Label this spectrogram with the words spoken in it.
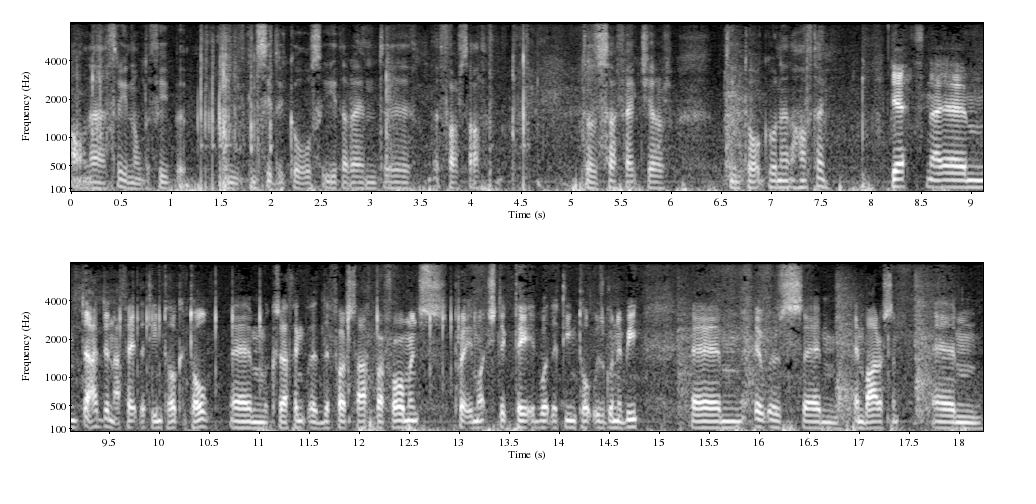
on a 3 0 defeat, but when you've conceded goals either end uh, the first half, does this affect your team talk going into half time? Yeah, um, that didn't affect the team talk at all um, because I think that the first half performance pretty much dictated what the team talk was going to be. Um, it was um, embarrassing. Um,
